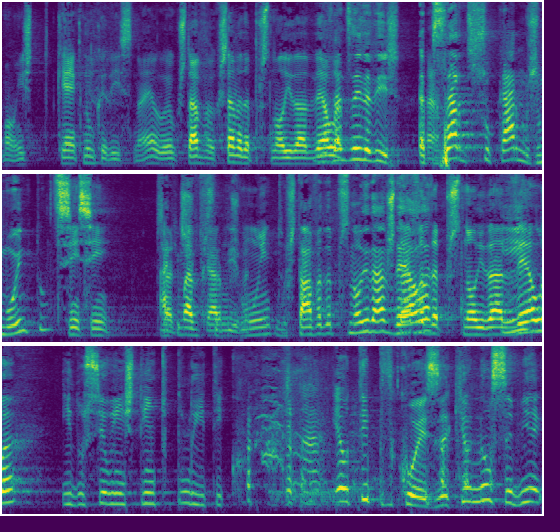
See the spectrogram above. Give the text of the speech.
Bom, isto quem é que nunca disse, não é? Eu gostava, gostava da personalidade dela. Mas antes ainda diz, apesar ah. de chocarmos muito... Sim, sim. Há aqui uma chocarmos muito. Gostava da personalidade gostava dela. Gostava da personalidade e... dela e do seu instinto político. É o tipo de coisa que eu não sabia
